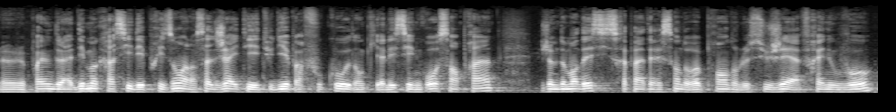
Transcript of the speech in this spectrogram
Le, problème de la démocratie des prisons, alors ça a déjà été étudié par Foucault, donc il a laissé une grosse empreinte. Je me demandais si ce serait pas intéressant de reprendre le sujet à frais nouveaux.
